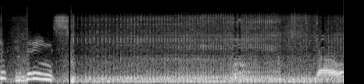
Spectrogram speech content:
chup drinks. Daw.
